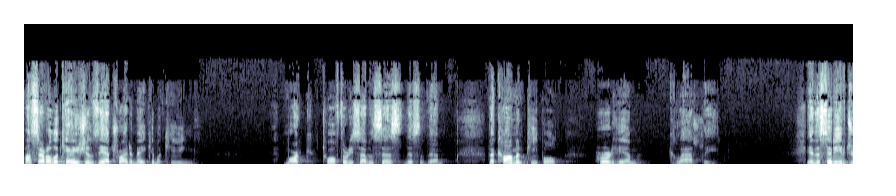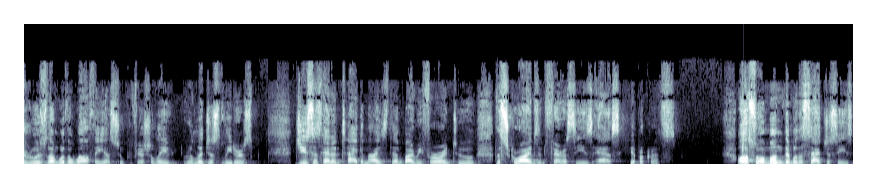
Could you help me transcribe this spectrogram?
On several occasions, they had tried to make him a king. Mark 12:37 says this of them: "The common people heard him gladly." In the city of Jerusalem were the wealthy and superficially religious leaders. Jesus had antagonized them by referring to the scribes and Pharisees as hypocrites. Also among them were the Sadducees,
